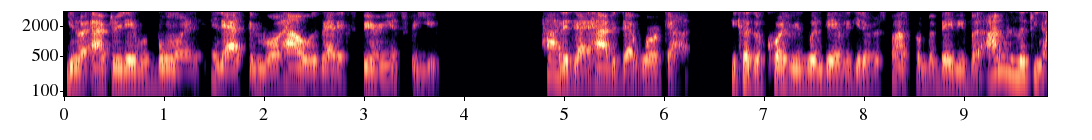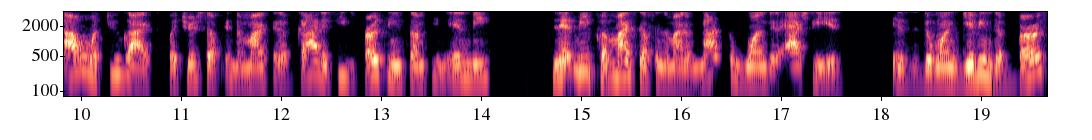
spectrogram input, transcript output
you know, after they were born and asked them, well, how was that experience for you? How did that, how did that work out? Because of course we wouldn't be able to get a response from a baby. But I'm looking, I want you guys to put yourself in the mindset of God, if he's birthing something in me, let me put myself in the mind of not the one that actually is, is the one giving the birth,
